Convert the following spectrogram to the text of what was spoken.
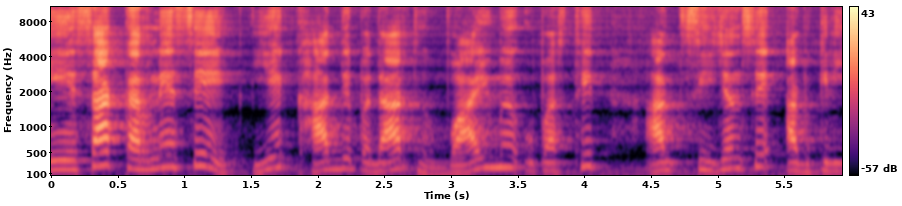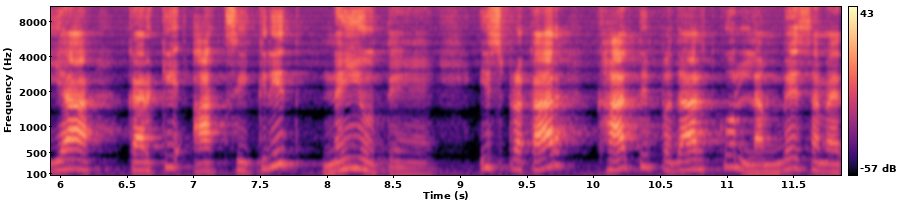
ऐसा करने से ये खाद्य पदार्थ वायु में उपस्थित ऑक्सीजन से अभिक्रिया करके ऑक्सीकृत नहीं होते हैं। इस प्रकार खाद्य पदार्थ को लंबे समय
